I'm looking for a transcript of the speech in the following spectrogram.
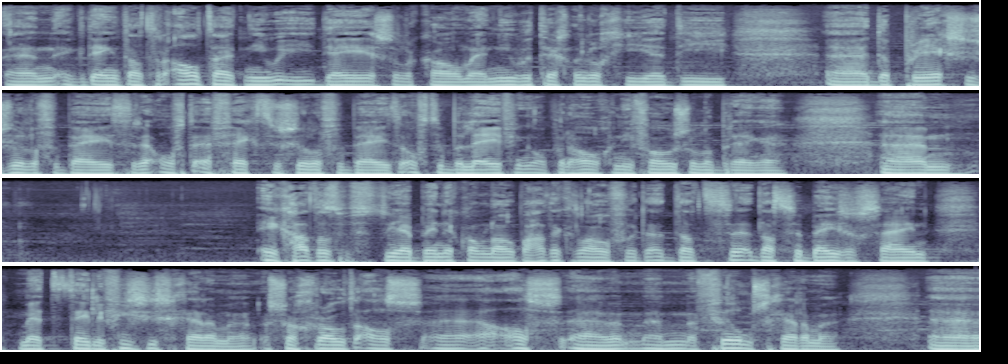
En ik denk dat er altijd nieuwe ideeën zullen komen en nieuwe technologieën die uh, de projectie zullen verbeteren, of de effecten zullen verbeteren, of de beleving op een hoger niveau zullen brengen. Um, Ik had het, toen jij binnenkwam lopen, had ik het over dat, dat, ze- dat ze bezig zijn met televisieschermen. Zo groot als, eh, als eh, filmschermen. Eh,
